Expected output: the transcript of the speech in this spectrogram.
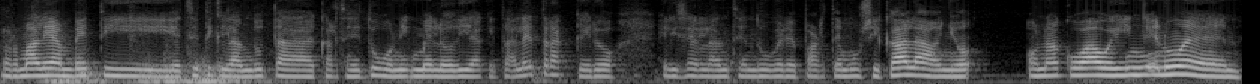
normalean beti etzetik landuta ekartzen ditugu nik melodiak eta letrak, gero Elisek lantzen du bere parte musikala, baino honako hau egin genuen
